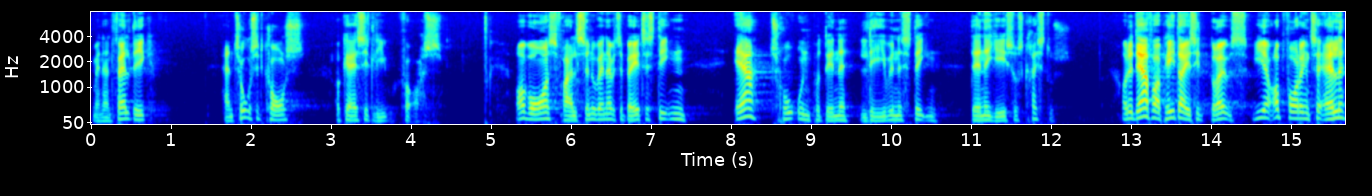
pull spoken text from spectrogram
Men han faldt ikke. Han tog sit kors og gav sit liv for os. Og vores frelse, nu vender vi tilbage til stenen, er troen på denne levende sten, denne Jesus Kristus. Og det er derfor, at Peter i sit brev giver opfordring til alle,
